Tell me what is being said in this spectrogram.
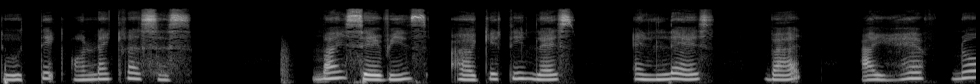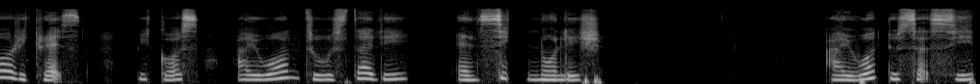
to take online classes. My savings are getting less and less, but I have no regrets because I want to study and seek knowledge. I want to succeed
